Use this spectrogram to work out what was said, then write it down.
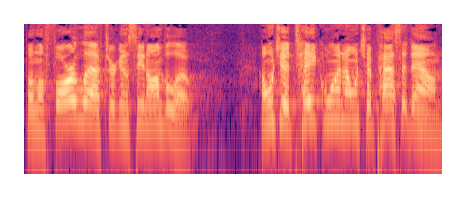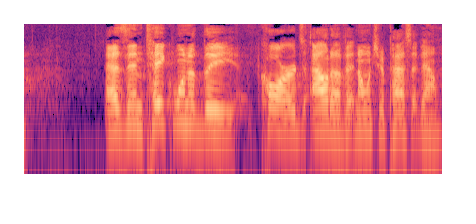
But on the far left, you're going to see an envelope. I want you to take one, I want you to pass it down. As in, take one of the cards out of it, and I want you to pass it down.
